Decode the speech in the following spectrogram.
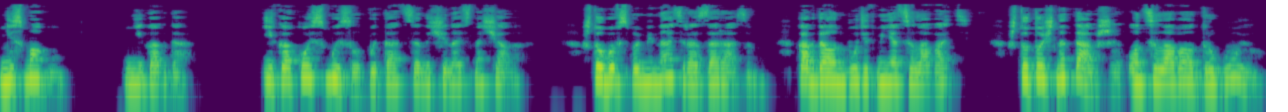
не смогу. Никогда. И какой смысл пытаться начинать сначала? Чтобы вспоминать раз за разом, когда он будет меня целовать, что точно так же он целовал другую,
